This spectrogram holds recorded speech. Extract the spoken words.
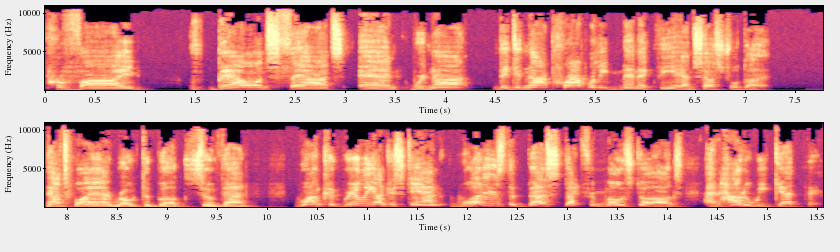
provide balanced fats and were not they did not properly mimic the ancestral diet. That's why I wrote the book so that one could really understand what is the best diet for most dogs and how do we get there.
